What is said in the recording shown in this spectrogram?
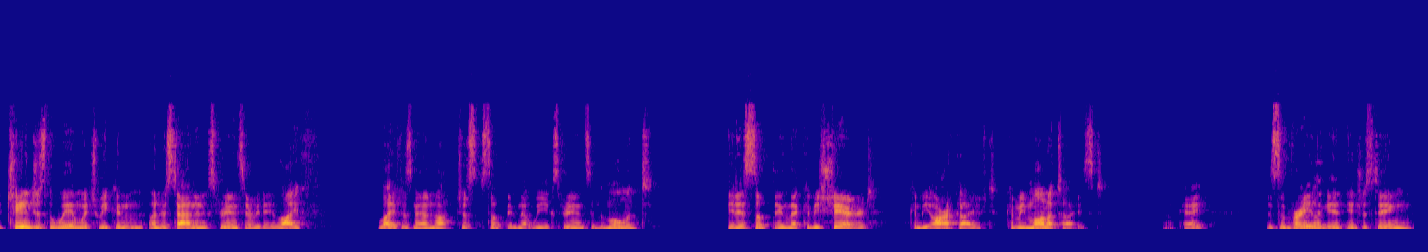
it changes the way in which we can understand and experience everyday life. Life is now not just something that we experience in the moment. It is something that can be shared, can be archived, can be monetized. Okay, there's some very like interesting,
